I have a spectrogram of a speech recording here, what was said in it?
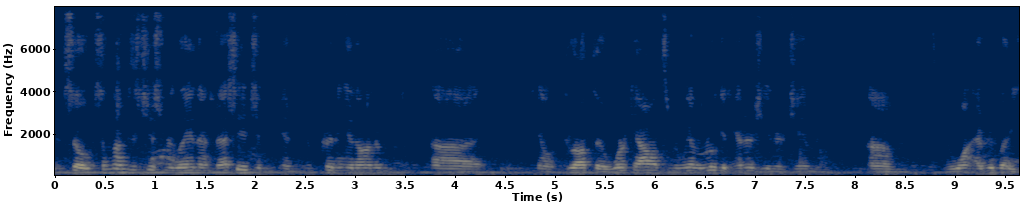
And so sometimes it's just relaying that message and, and, and printing it on them, uh, you know, throughout the workouts. I mean, we have a real good energy in our gym, and um, we want everybody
